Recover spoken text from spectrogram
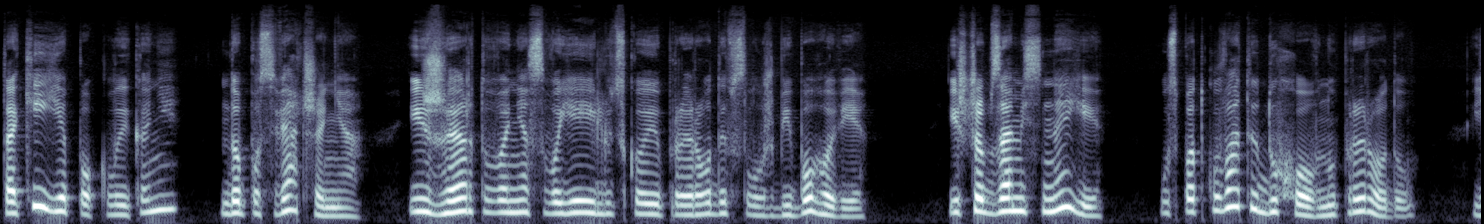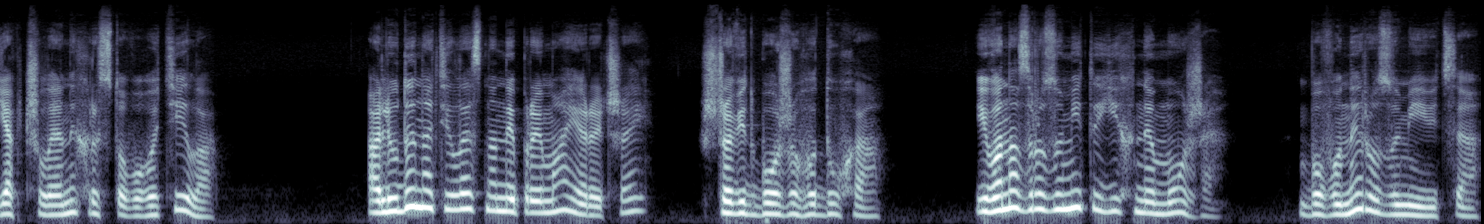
такі є покликані до посвячення і жертвування своєї людської природи в службі Богові, і щоб замість неї успадкувати духовну природу, як члени Христового тіла. А людина тілесна не приймає речей, що від Божого Духа, і вона зрозуміти їх не може, бо вони розуміються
